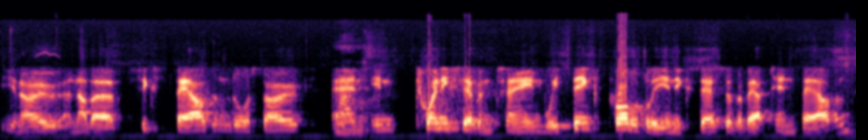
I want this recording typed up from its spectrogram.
you know, another 6,000 or so. And wow. in 2017, we think probably in excess of about 10,000.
